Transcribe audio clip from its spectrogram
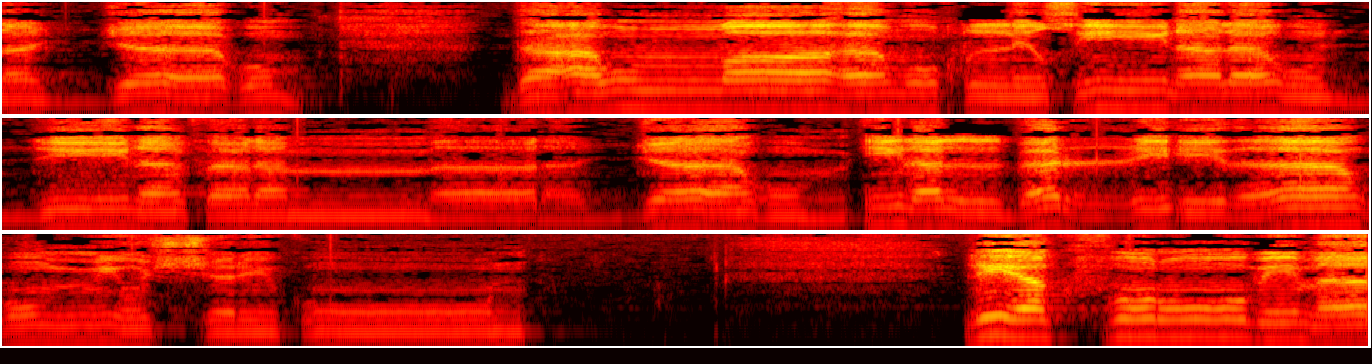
نجاهم دعوا الله مخلصين له الدين فلما نجاهم إلى البر إذا هم يشركون. ليكفروا بما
